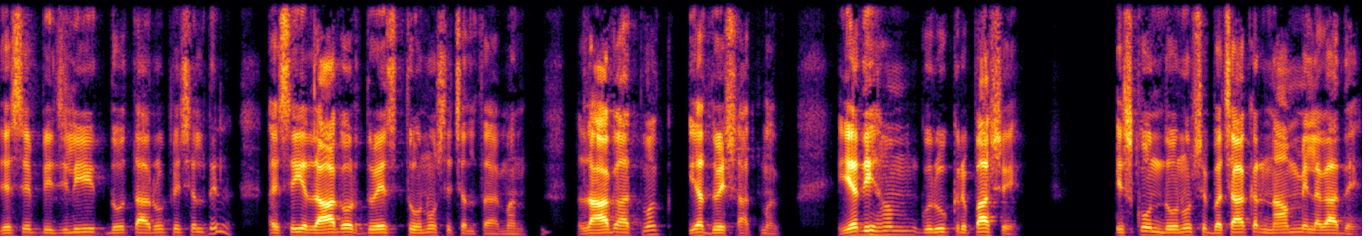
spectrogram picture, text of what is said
जैसे बिजली दो तारों पे चलते ना, ऐसे ही राग और द्वेष दोनों से चलता है मन। रागात्मक या द्वेषात्मक। यदि हम गुरु कृपा से इसको उन दोनों से बचाकर नाम में लगा दें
